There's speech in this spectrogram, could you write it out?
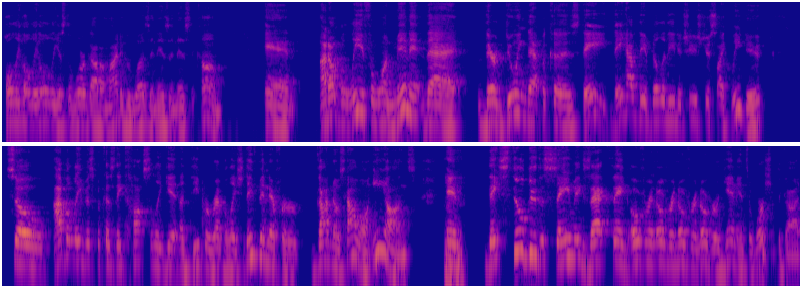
holy holy holy is the Lord God Almighty who was and is and is to come. And I don't believe for one minute that they're doing that because they they have the ability to choose just like we do. So I believe it's because they constantly get a deeper revelation. They've been there for God knows how long, eons, mm-hmm. and they still do the same exact thing over and over and over and over again. And to worship the God,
